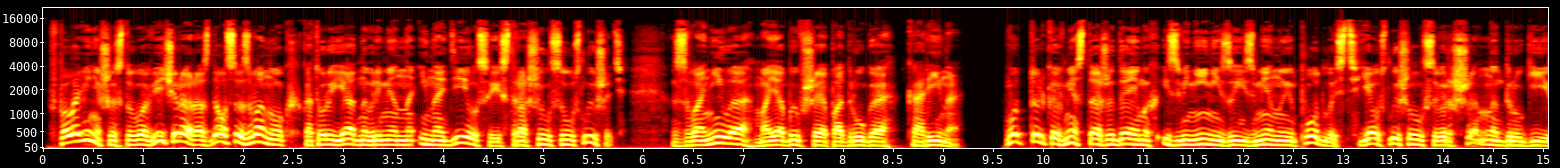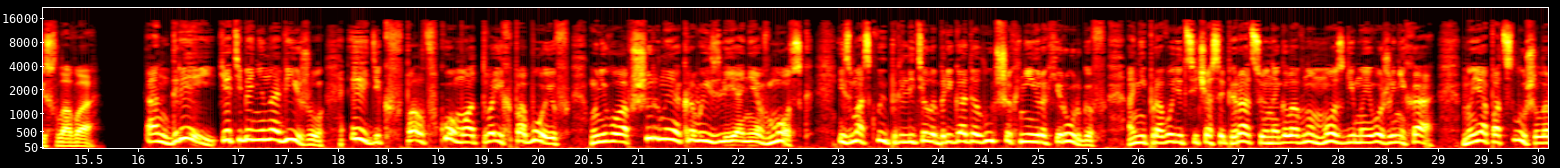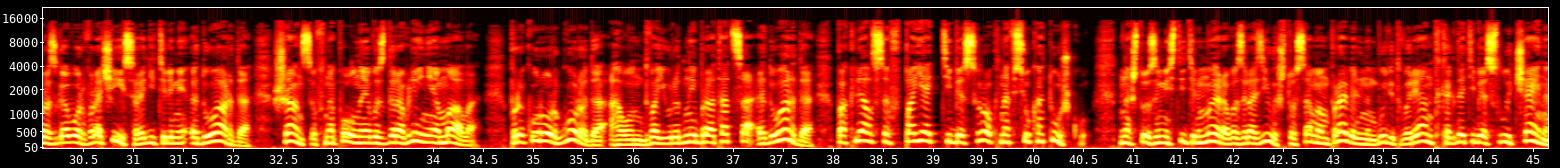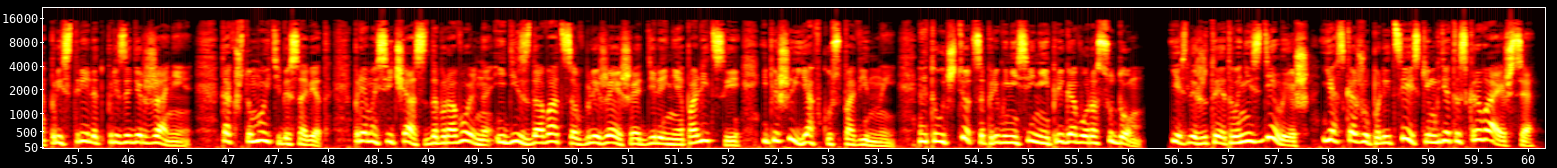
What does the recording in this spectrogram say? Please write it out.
В половине шестого вечера раздался звонок, который я одновременно и надеялся, и страшился услышать. Звонила моя бывшая подруга Карина. Вот только вместо ожидаемых извинений за измену и подлость я услышал совершенно другие слова. «Андрей, я тебя ненавижу! Эдик впал в кому от твоих побоев. У него обширное кровоизлияние в мозг. Из Москвы прилетела бригада лучших нейрохирургов. Они проводят сейчас операцию на головном мозге моего жениха. Но я подслушал разговор врачей с родителями Эдуарда. Шансов на полное выздоровление мало. Прокурор города, а он двоюродный брат отца Эдуарда, поклялся впаять тебе срок на всю катушку. На что заместитель мэра возразил, что самым правильным будет вариант, когда тебя случайно пристрелят при задержании. Так что мой тебе совет. Прямо сейчас добровольно иди сдаваться в ближайшее отделение полиции и пиши явку с повинной. Это учтется при вынесении приговора судом. Если же ты этого не сделаешь, я скажу полицейским, где ты скрываешься».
